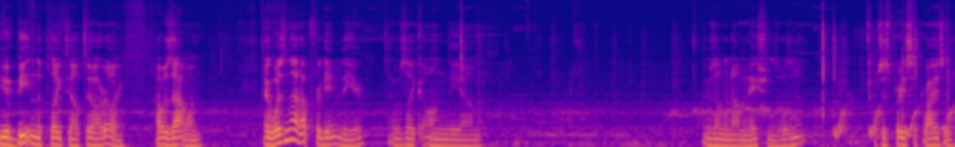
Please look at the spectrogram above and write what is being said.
You've beaten the Plague Tale too. Oh, really? How was that one? Hey, wasn't that up for Game of the Year? That was like on the um. It was on the nominations, wasn't it? Which is pretty surprising.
